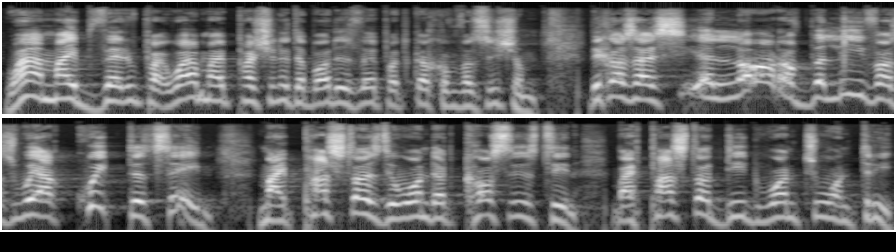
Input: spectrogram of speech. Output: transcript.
Why am I very why am I passionate about this very particular conversation? Because I see a lot of believers we are quick to say, my pastor is the one that caused this thing. My pastor did one, two, and three.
